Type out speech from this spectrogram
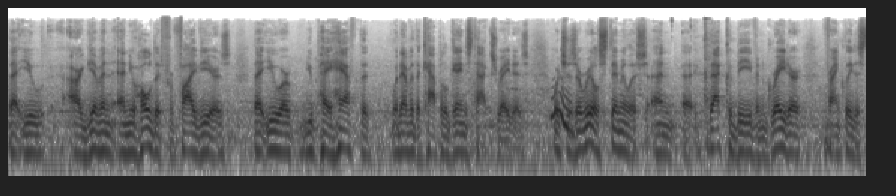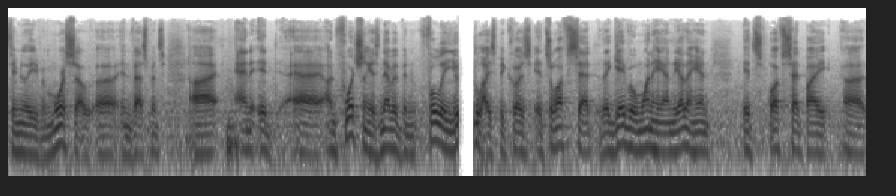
that you are given and you hold it for five years, that you are you pay half the whatever the capital gains tax rate is, which mm. is a real stimulus, and uh, that could be even greater, frankly, to stimulate even more so uh, investments. Uh, and it uh, unfortunately has never been fully used utilized because it's offset. They gave it one hand, the other hand, it's offset by uh,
